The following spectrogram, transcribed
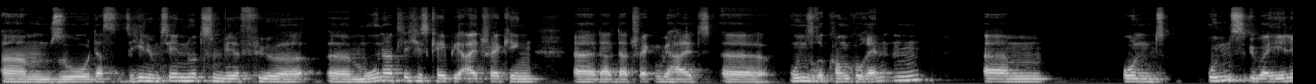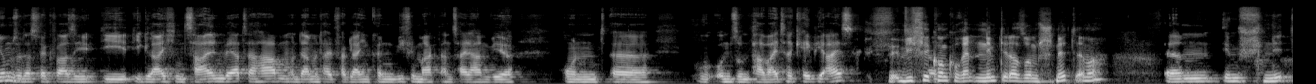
Ähm, so, das Helium 10 nutzen wir für äh, monatliches KPI-Tracking äh, da, da, tracken wir halt äh, unsere Konkurrenten ähm, und uns über Helium, sodass wir quasi die, die gleichen Zahlenwerte haben und damit halt vergleichen können, wie viel Marktanteil haben wir und, äh, und so ein paar weitere KPIs. Wie viele Konkurrenten nehmt ihr da so im Schnitt immer? Ähm, Im Schnitt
